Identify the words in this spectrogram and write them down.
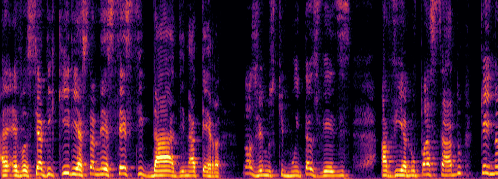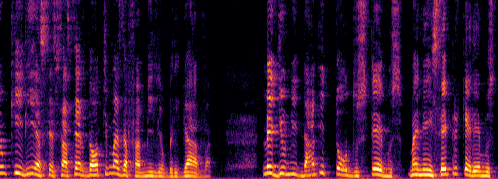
é, é você adquire essa necessidade na Terra. Nós vemos que muitas vezes havia no passado quem não queria ser sacerdote, mas a família obrigava. Mediunidade todos temos, mas nem sempre queremos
